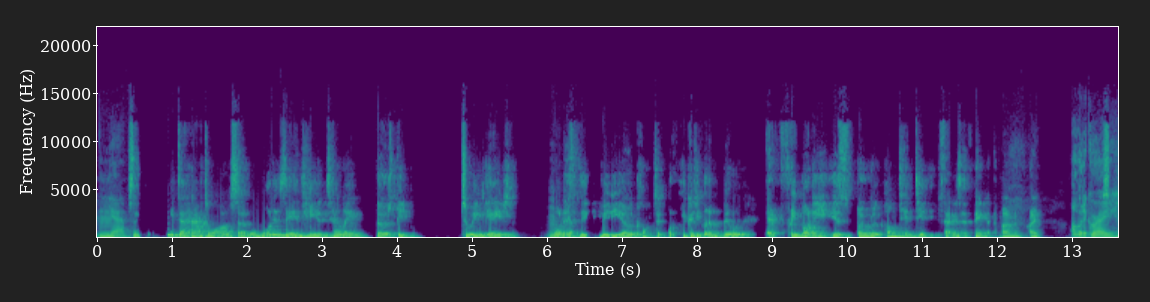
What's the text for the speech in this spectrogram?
Mm. Yeah. So you need to have to answer, well, what is it you're telling those people to engage them? Mm. What is the video content? What, because you've got to build, everybody is over contented, if that is a thing at the moment, right? I would agree.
